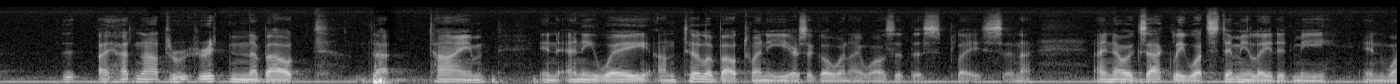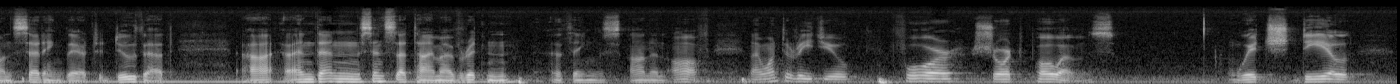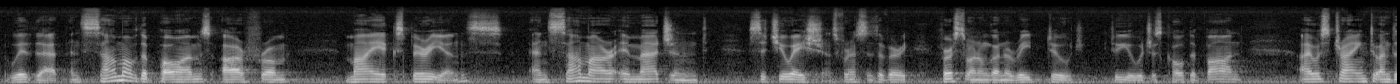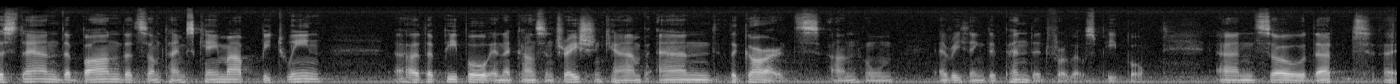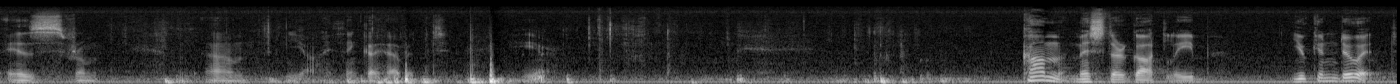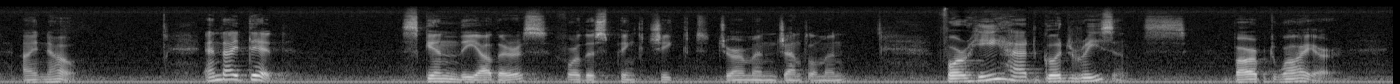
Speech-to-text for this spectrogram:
I had not written about that time in any way until about 20 years ago when I was at this place. And I, I know exactly what stimulated me in one setting there to do that. Uh, and then since that time, I've written uh, things on and off. And I want to read you four short poems which deal with that. And some of the poems are from my experience, and some are imagined situations. For instance, the very first one I'm going to read to, to you, which is called The Bond. I was trying to understand the bond that sometimes came up between uh, the people in a concentration camp and the guards on whom everything depended for those people. And so that uh, is from um, yeah, I think I have it here. Come, Mr. Gottlieb, you can do it, I know. And I did skin the others for this pink cheeked German gentleman, for he had good reasons, barbed wire,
